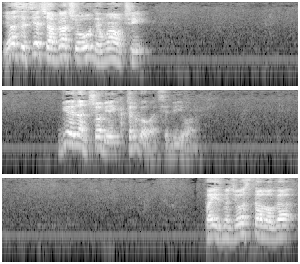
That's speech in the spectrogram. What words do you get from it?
Ja se sjećam, braću, ovdje u Mauči, Bio jedan čovjek, trgovac je bio on. Pa između ostaloga,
